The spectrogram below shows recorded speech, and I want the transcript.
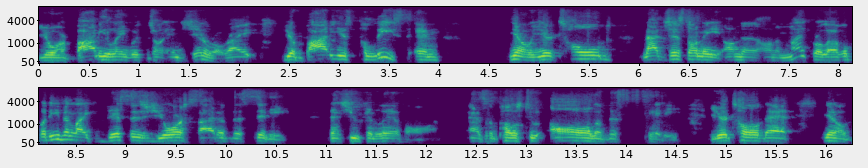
your body language in general, right? Your body is policed and you know, you're told not just on the on the on the micro level, but even like this is your side of the city that you can live on, as opposed to all of the city. You're told that, you know,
